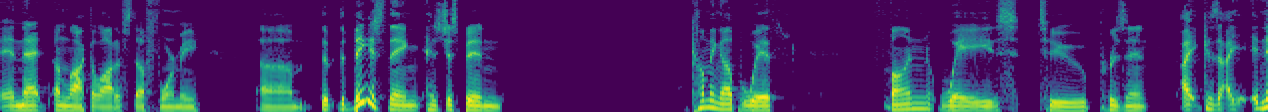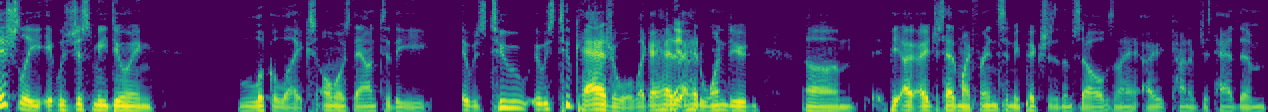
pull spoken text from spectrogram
and that unlocked a lot of stuff for me. Um, the the biggest thing has just been coming up with fun ways to present. I because I initially it was just me doing lookalikes almost down to the it was too it was too casual. Like I had Yeah. I had one dude. Um, I, I just had my friends send me pictures of themselves, and I, I kind of just had them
